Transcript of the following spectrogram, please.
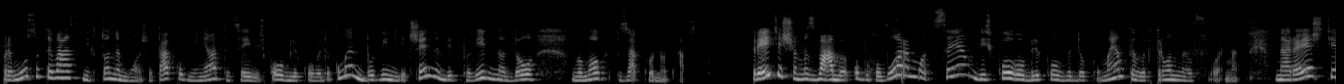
Примусити вас ніхто не може так обміняти цей військово-обліковий документ, бо він є чинним відповідно до вимог законодавства. Третє, що ми з вами обговоримо, це військово-обліковий документ електронної форми. Нарешті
